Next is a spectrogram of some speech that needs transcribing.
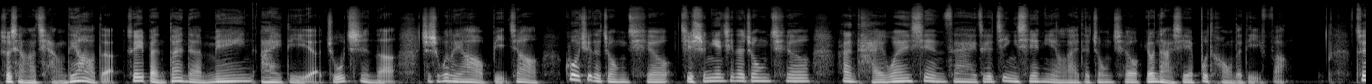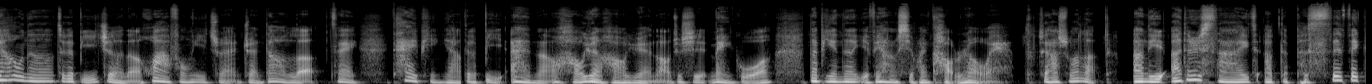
所想要强调的。所以本段的 main idea 主旨呢，就是为了要比较过去的中秋、几十年前的中秋和台湾现在这个近些年来的中秋有哪些不同的地方。最后呢，这个笔者呢，话锋一转，转到了在太平洋的彼岸啊，哦，好远好远哦，就是美国那边呢，也非常喜欢烤肉哎，所以他说了，on the other side of the Pacific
